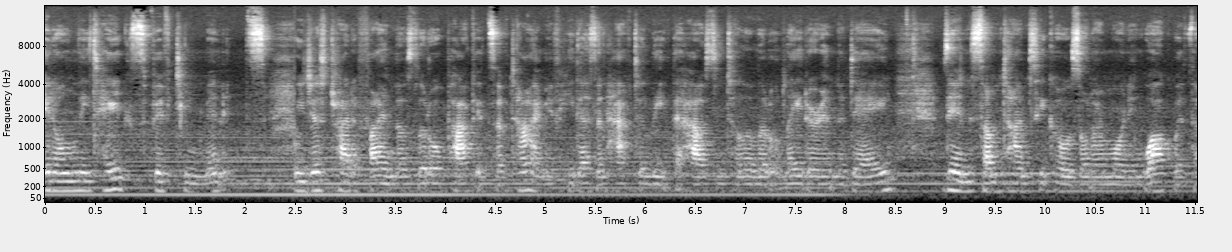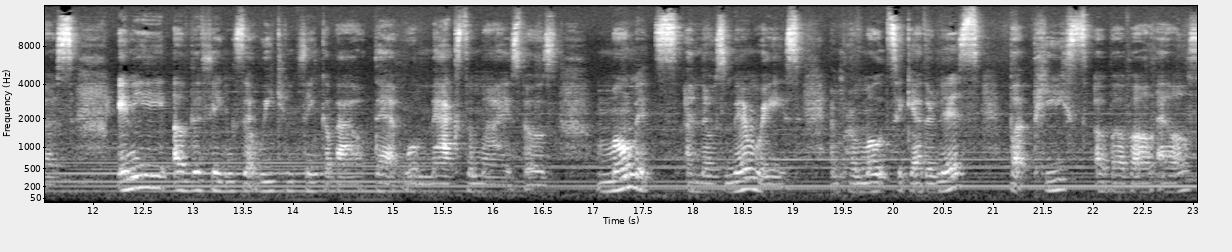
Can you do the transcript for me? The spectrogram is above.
it only takes 15 minutes. We just try to find those little pockets of time. If he doesn't have to leave the house until a little later in the day, then sometimes he goes on our morning walk with us. Any of the things that we can think about that will maximize those moments and those memories and promote togetherness but peace above all else,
